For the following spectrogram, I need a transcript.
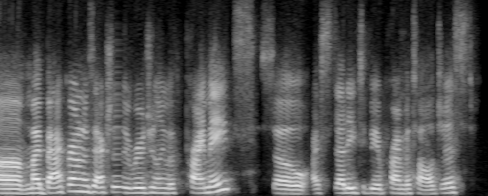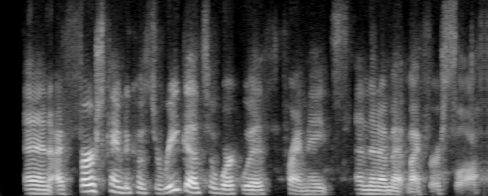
Um, my background is actually originally with primates, so I studied to be a primatologist and I first came to Costa Rica to work with primates, and then I met my first sloth.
